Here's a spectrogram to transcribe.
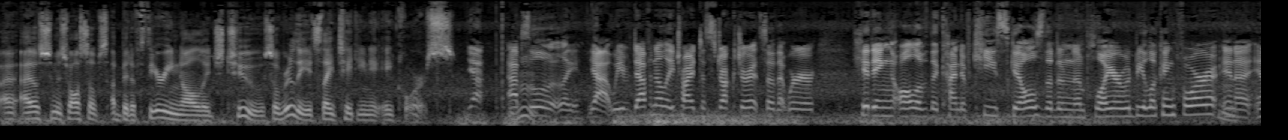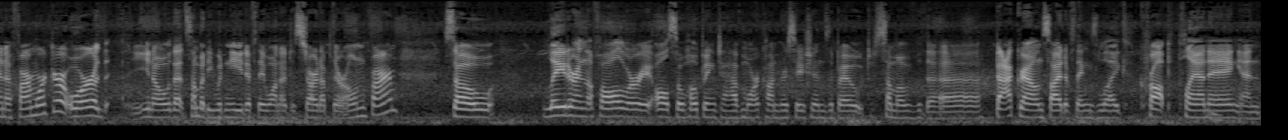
I assume it's also a bit of theory knowledge too. So really, it's like taking a, course. Yeah, absolutely. Mm-hmm. Yeah, we've definitely tried to structure it so that we're hitting all of the kind of key skills that an employer would be looking for mm. in a in a farm worker, or you know that somebody would need if they wanted to start up their own farm. So later in the fall, we're also hoping to have more conversations about some of the background side of things like crop planning and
